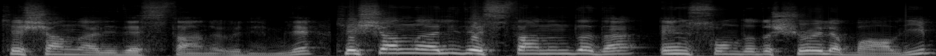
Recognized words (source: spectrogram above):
Keşanlı Ali Destanı önemli. Keşanlı Ali Destanı'nda da en sonda da şöyle bağlayayım.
